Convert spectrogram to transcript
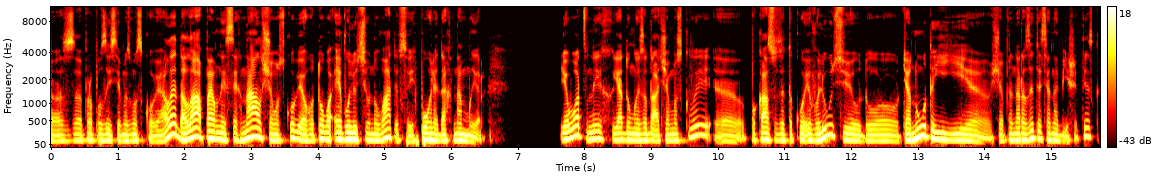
е, з пропозиціями з Московії, але дала певний сигнал, що Московія готова еволюціонувати в своїх поглядах на мир. І от в них, я думаю, задача Москви е, показувати таку еволюцію, дотягнути її, щоб не наразитися на більший тиск,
